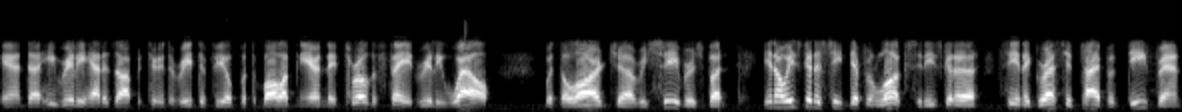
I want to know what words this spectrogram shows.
and uh, he really had his opportunity to read the field, put the ball up in the air, and they throw the fade really well with the large uh, receivers. But you know he's going to see different looks, and he's going to see an aggressive type of defense.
